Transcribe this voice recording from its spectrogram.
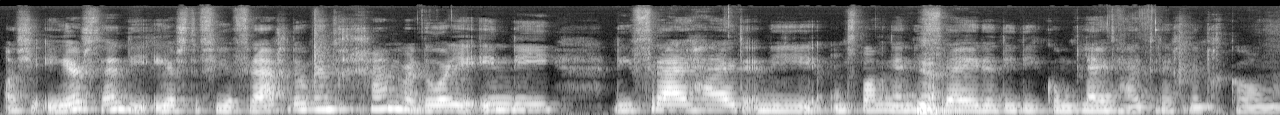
als je eerst hè, die eerste vier vragen door bent gegaan, waardoor je in die, die vrijheid en die ontspanning en die Ja. vrede, die, die compleetheid terecht bent gekomen.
